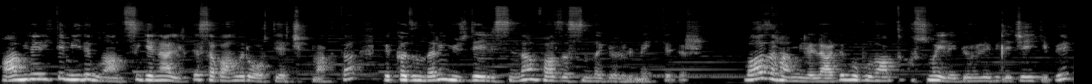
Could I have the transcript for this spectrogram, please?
Hamilelikte mide bulantısı genellikle sabahları ortaya çıkmakta ve kadınların %50'sinden fazlasında görülmektedir. Bazı hamilelerde bu bulantı kusma ile görülebileceği gibi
